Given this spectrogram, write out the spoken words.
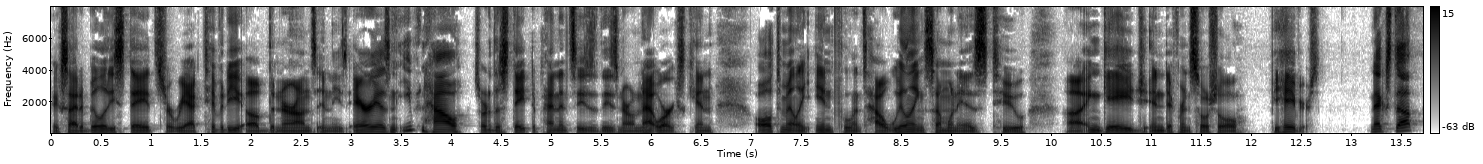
excitability states or reactivity of the neurons in these areas, and even how sort of the state dependencies of these neural networks can ultimately influence how willing someone is to uh, engage in different social behaviors. Next up,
